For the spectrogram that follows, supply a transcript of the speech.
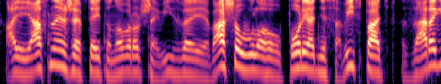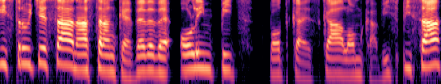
a je jasné, že v tejto novoročnej výzve je vašou úlohou poriadne sa vyspať. Zaregistrujte sa na stránke www.olympic.com www.vyspisa.sk lomka Vyspisa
